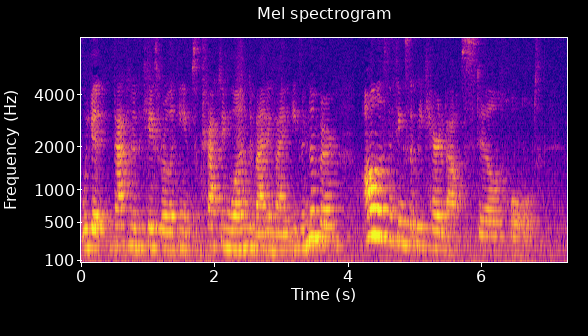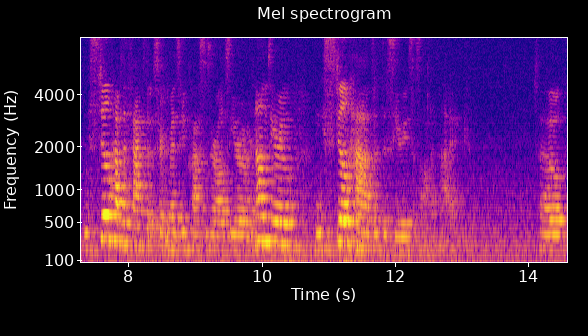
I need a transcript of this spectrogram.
we get back into the case where we're looking at subtracting 1, dividing by an even number, all of the things that we cared about still hold. We still have the fact that certain residue classes are all zero or non-zero, and we still have that the series is automatic. So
